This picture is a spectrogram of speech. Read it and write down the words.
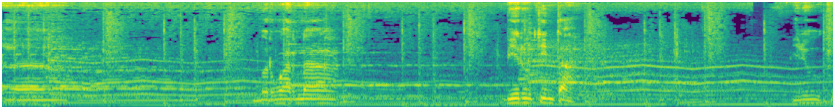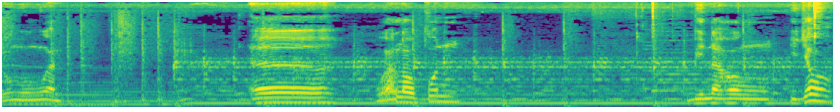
uh, berwarna biru tinta. Biru keunguan uh, walaupun binahong hijau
